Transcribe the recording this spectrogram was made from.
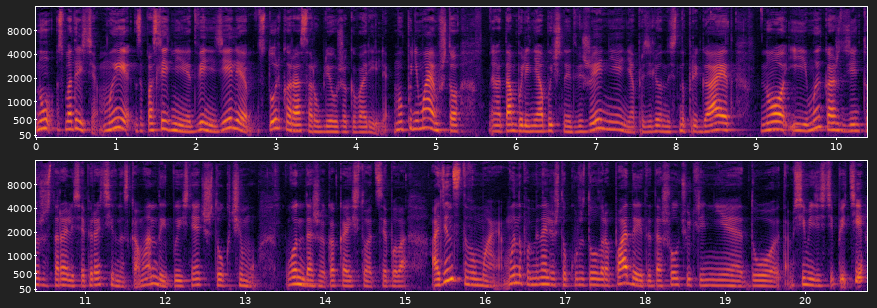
Ну, смотрите, мы за последние две недели столько раз о рубле уже говорили. Мы понимаем, что э, там были необычные движения, неопределенность напрягает, но и мы каждый день тоже старались оперативно с командой пояснять, что к чему. Вон даже какая ситуация была. 11 мая мы напоминали, что курс доллара падает и дошел чуть ли не до там, 75,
